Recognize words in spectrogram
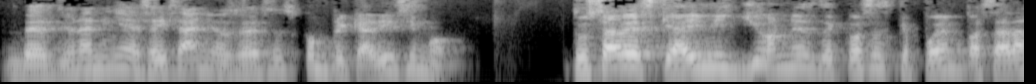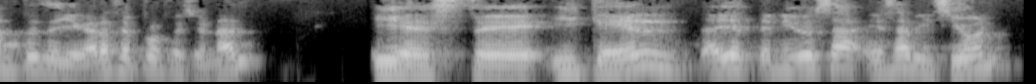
desde una niña de seis años, eso es complicadísimo. Tú sabes que hay millones de cosas que pueden pasar antes de llegar a ser profesional y, este, y que él haya tenido esa, esa visión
